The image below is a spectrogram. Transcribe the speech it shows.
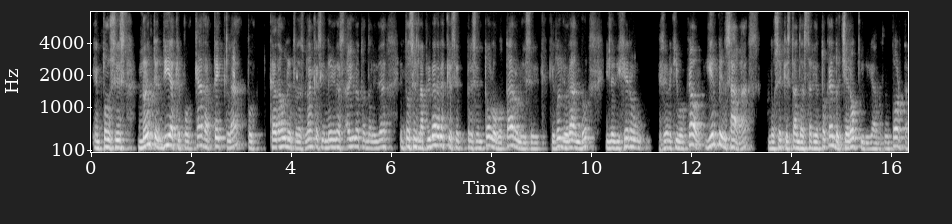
Entonces, no entendía que por cada tecla, por cada una entre las blancas y negras, hay una tonalidad. Entonces, la primera vez que se presentó, lo votaron y se quedó llorando y le dijeron que se había equivocado. Y él pensaba, no sé qué estándar estarían tocando, Cherokee, digamos, no importa,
